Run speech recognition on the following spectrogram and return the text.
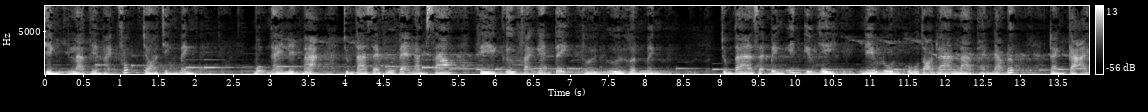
chính là thêm hạnh phúc cho chính mình. Mỗi ngày lên mạng, chúng ta sẽ vui vẻ làm sao khi cứ phải ghen tị với người hơn mình. Chúng ta sẽ bình yên kiểu gì nếu luôn cố tỏ ra là thánh đạo đức, tranh cãi,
